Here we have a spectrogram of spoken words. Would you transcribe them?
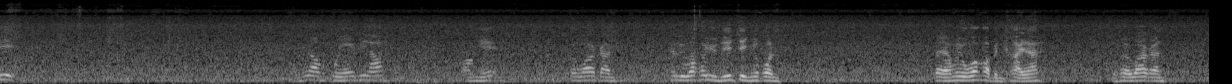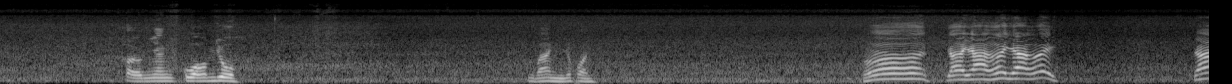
พี่ผมไม่ยอมคุยให้พี่นะเอางี้ก็ว่ากันแค่รู้ว่าเขาอยู่นี่จริงทุกคน แต่ยังไม่รู้ว่าเขาเป็นใครนะไม่เคยว่ากัน เขายังกลัวผมอยู่ อยู่บ้านอย่างนี้ทุกคน เฮ้ยอย่าอย่าเฮ้ยอย่าเฮ้ยอย่า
